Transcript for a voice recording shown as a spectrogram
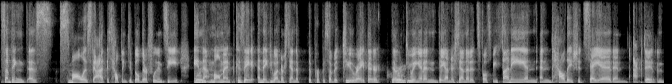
something as small as that is helping to build their fluency in right. that moment because they and they do understand the, the purpose of it too right they're they're right. doing it and they understand that it's supposed to be funny and and how they should say it and act it and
